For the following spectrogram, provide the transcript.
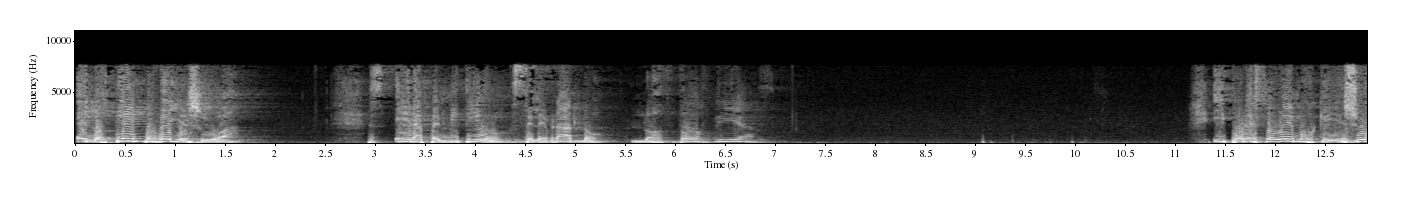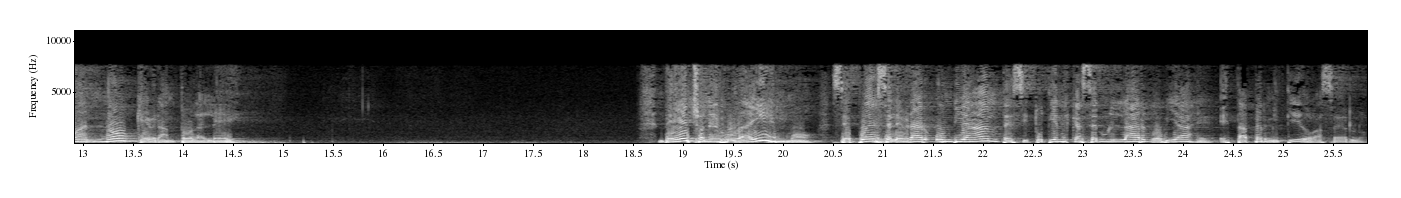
En los tiempos de Yeshua era permitido celebrarlo los dos días Y por eso vemos que Yeshua no quebrantó la ley. De hecho, en el judaísmo se puede celebrar un día antes si tú tienes que hacer un largo viaje. Está permitido hacerlo.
